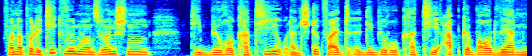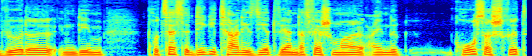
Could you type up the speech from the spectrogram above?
Von der Politik würden wir uns wünschen, die Bürokratie oder ein Stück weit die Bürokratie abgebaut werden würde, indem Prozesse digitalisiert werden. Das wäre schon mal eine großer Schritt.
